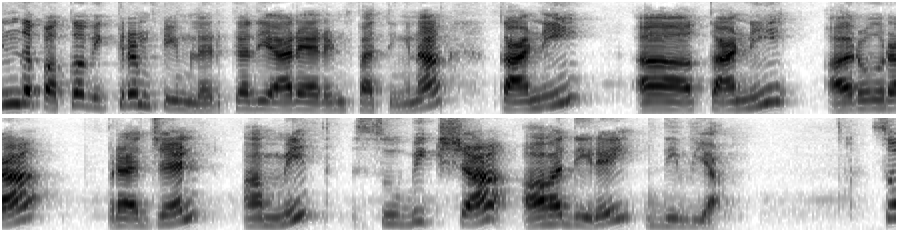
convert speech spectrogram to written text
இந்த பக்கம் விக்ரம் டீமில் இருக்கிறது யார் யாருன்னு பார்த்தீங்கன்னா கனி கனி அரோரா பிரஜன் அமித் சுபிக்ஷா ஆதிரை திவ்யா. ஸோ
